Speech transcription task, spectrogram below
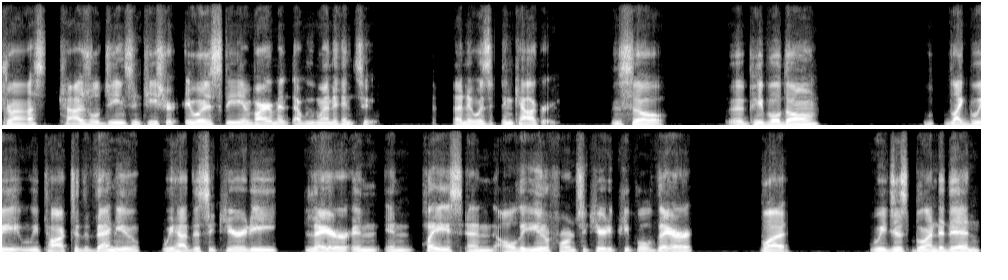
dressed casual jeans and t-shirt. It was the environment that we went into, and it was in Calgary. And so uh, people don't like we we talked to the venue. We had the security layer in in place and all the uniform security people there, but we just blended in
